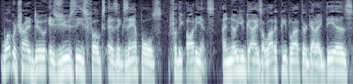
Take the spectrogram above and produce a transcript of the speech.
what we're trying to do is use these folks as examples for the audience. I know you guys. A lot of people out there got ideas.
